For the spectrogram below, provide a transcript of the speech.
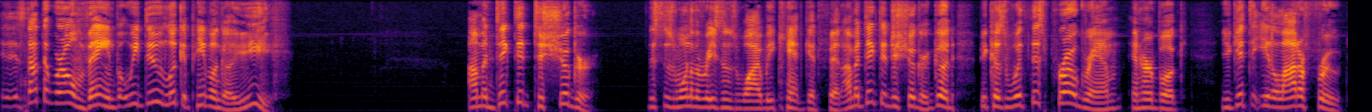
it's not that we're all vain, but we do look at people and go, eek. I'm addicted to sugar. This is one of the reasons why we can't get fit. I'm addicted to sugar. Good, because with this program in her book, you get to eat a lot of fruit,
